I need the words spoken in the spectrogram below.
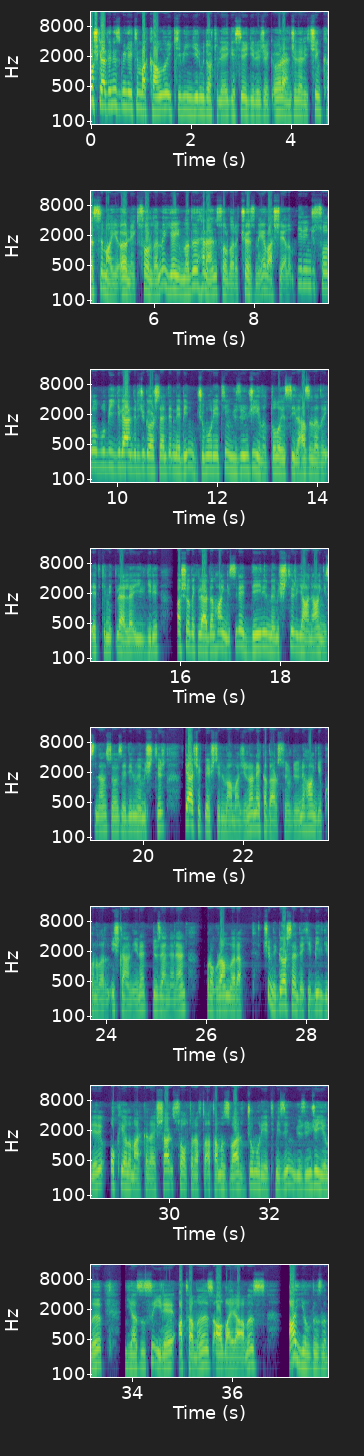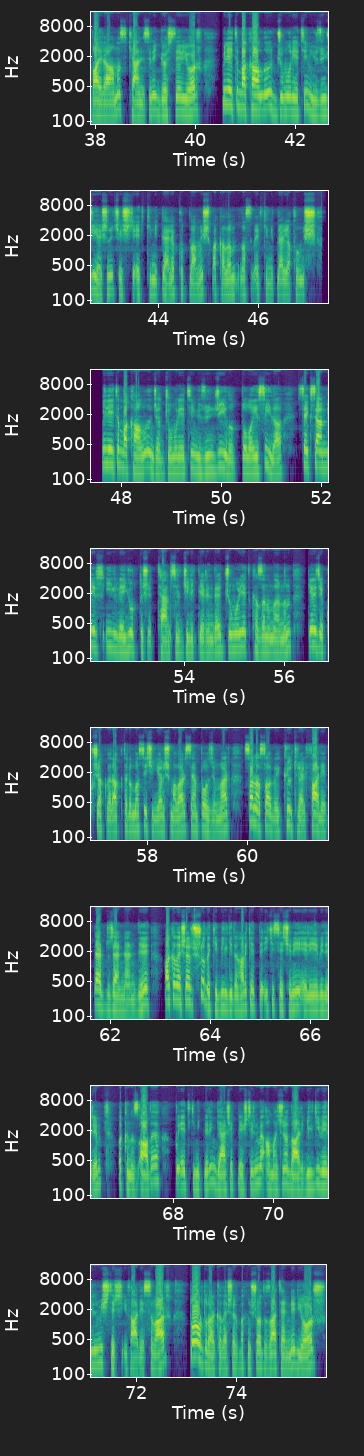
Hoş geldiniz. Milli Eğitim Bakanlığı 2024 LGS'ye girecek öğrenciler için Kasım ayı örnek sorularını yayımladı. Hemen soruları çözmeye başlayalım. Birinci soru bu bilgilendirici görselde MEB'in Cumhuriyet'in 100. yılı dolayısıyla hazırladığı etkinliklerle ilgili aşağıdakilerden hangisiyle değinilmemiştir? Yani hangisinden söz edilmemiştir? Gerçekleştirilme amacına ne kadar sürdüğünü, hangi konuların işlendiğine düzenlenen programlara. Şimdi görseldeki bilgileri okuyalım arkadaşlar. Sol tarafta atamız var. Cumhuriyetimizin 100. yılı yazısı ile atamız, al bayrağımız, ay yıldızlı bayrağımız kendisini gösteriyor. Milli Eğitim Bakanlığı Cumhuriyet'in 100. yaşını çeşitli etkinliklerle kutlamış. Bakalım nasıl etkinlikler yapılmış. Milli Eğitim Bakanlığı'nca Cumhuriyet'in 100. yılı dolayısıyla 81 il ve yurt dışı temsilciliklerinde Cumhuriyet kazanımlarının gelecek kuşaklara aktarılması için yarışmalar, sempozyumlar, sanatsal ve kültürel faaliyetler düzenlendi. Arkadaşlar şuradaki bilgiden hareketle iki seçeneği eleyebilirim. Bakınız A'da bu etkinliklerin gerçekleştirilme amacına dair bilgi verilmiştir ifadesi var. Doğrudur arkadaşlar. Bakın şurada zaten ne diyor?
